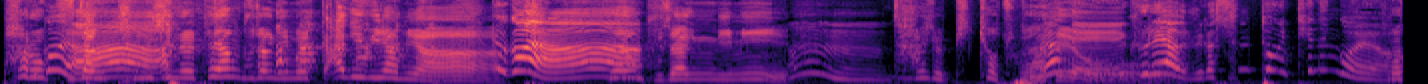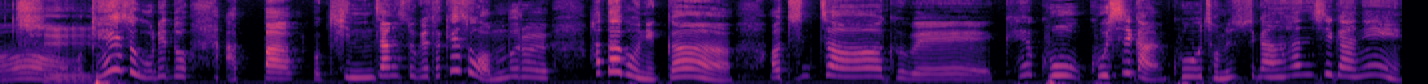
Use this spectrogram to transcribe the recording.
바로 그거야. 부장 당신을 태양 부장님을 까기 위함이야. 그거야. 태양 부장님이 음. 자리를 비켜줘야 줘야 돼요. 돼. 그래야 우리가 숨통이 튀는 거예요. 그렇지. 계속 우리도 압박, 뭐 긴장 속에서 계속 업무를 하다 보니까 아 진짜 그왜고고 그 시간, 고 점심 시간 한 시간이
